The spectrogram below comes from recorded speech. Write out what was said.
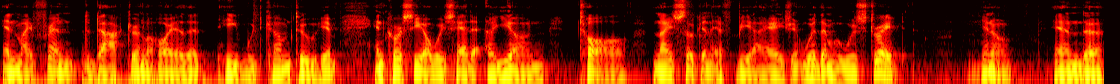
And my friend, the doctor in La Jolla, that he would come to him. And of course, he always had a young, tall, nice looking FBI agent with him who was straight, you know. And uh,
